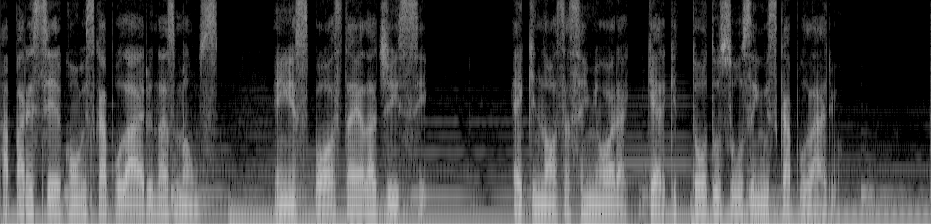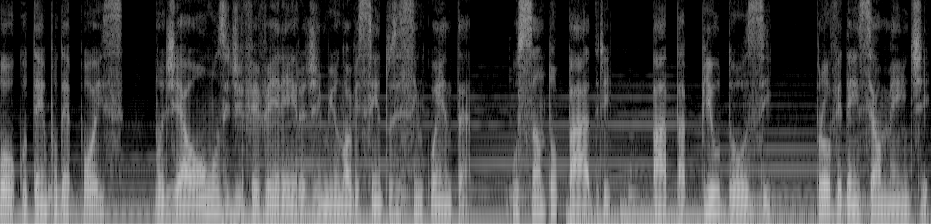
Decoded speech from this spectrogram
aparecer com o escapulário nas mãos. Em resposta, ela disse: É que Nossa Senhora quer que todos usem o escapulário. Pouco tempo depois, no dia 11 de fevereiro de 1950, o Santo Padre, Papa Pio XII, providencialmente,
